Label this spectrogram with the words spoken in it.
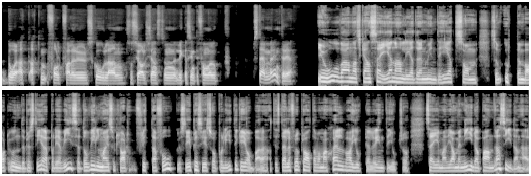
då att, att folk faller ur skolan, socialtjänsten lyckas inte fånga upp. Stämmer inte det? Jo, vad annars ska han säga när han leder en myndighet som, som uppenbart underpresterar på det viset? Då vill man ju såklart flytta fokus. Det är precis så politiker jobbar. Att istället för att prata vad man själv har gjort eller inte gjort så säger man, ja men ni då på andra sidan här.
